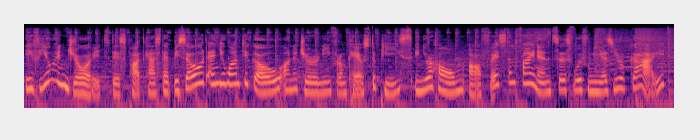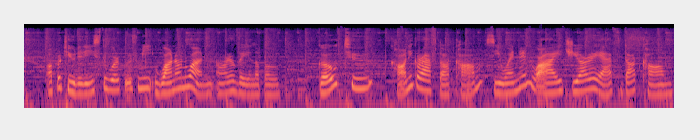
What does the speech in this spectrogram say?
If you enjoyed this podcast episode and you want to go on a journey from chaos to peace in your home, office, and finances with me as your guide, opportunities to work with me one on one are available. Go to connygraf.com, C O N N Y G R A F.com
